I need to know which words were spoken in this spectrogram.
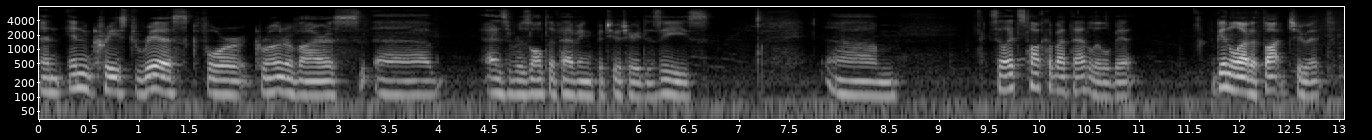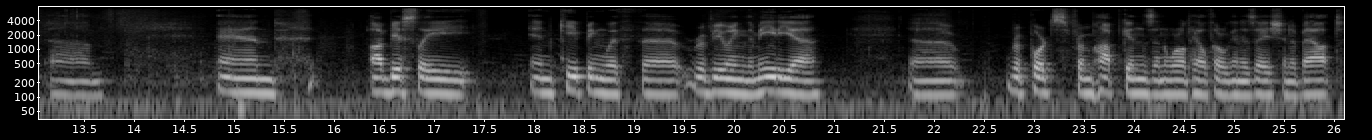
an increased risk for coronavirus uh, as a result of having pituitary disease. Um, so let's talk about that a little bit. I've given a lot of thought to it. Um, and obviously, in keeping with uh, reviewing the media, uh, reports from Hopkins and World Health Organization about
